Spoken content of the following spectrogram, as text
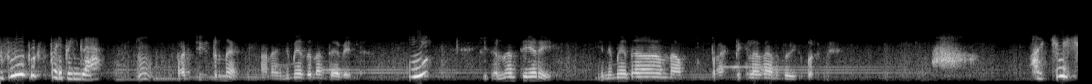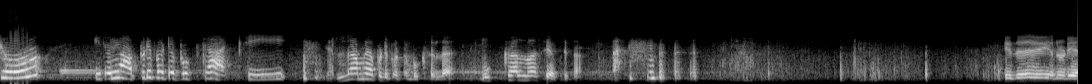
இவ்வளவு புக்ஸ் படிப்பீங்களா? படிச்சுக்கிட்டு இருந்தேன். ஆனா இனிமே இதெல்லாம் தேவையில்லை? இதெல்லாம் தேரி இனிமே தான் நான் ப்ராக்டிக்கலா தான் அனுபவிக்க போறேன். அச்சோ இதெல்லாம் அப்படிப்பட்ட புக்ஸா சீ எல்லாமே அப்படிப்பட்ட புக்ஸ் இல்ல. முக்கால்வாசி அப்படிதான் இது என்னுடைய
